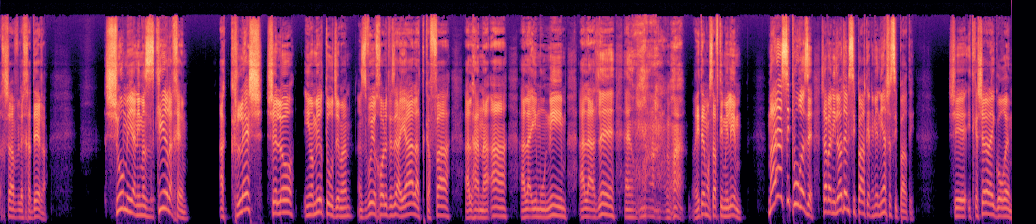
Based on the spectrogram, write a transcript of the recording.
עכשיו לחדרה. שומי, אני מזכיר לכם, הקלאש שלו עם אמיר תורג'מן, עזבו יכולת וזה, היה על התקפה, על הנאה, על האימונים, על ה... ל- ראיתם? הוספתי מילים. מה היה הסיפור הזה? עכשיו, אני לא יודע אם סיפרתי, אני מניח שסיפרתי. שהתקשר אליי גורם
